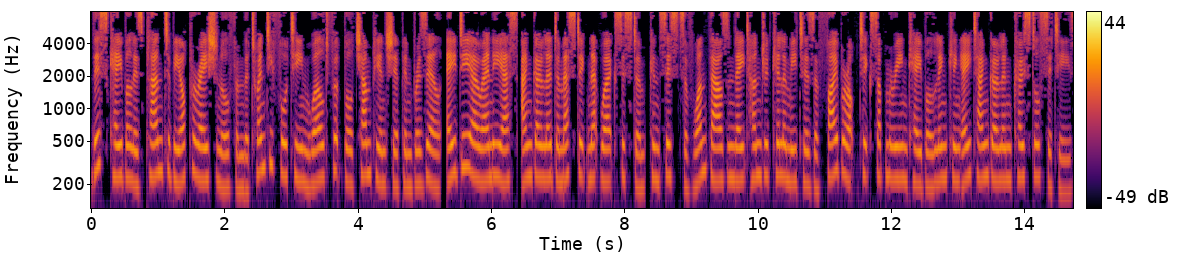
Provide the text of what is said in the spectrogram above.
This cable is planned to be operational from the 2014 World Football Championship in Brazil. ADONES Angola Domestic Network System consists of 1,800 km of fiber optic submarine cable linking eight Angolan coastal cities.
